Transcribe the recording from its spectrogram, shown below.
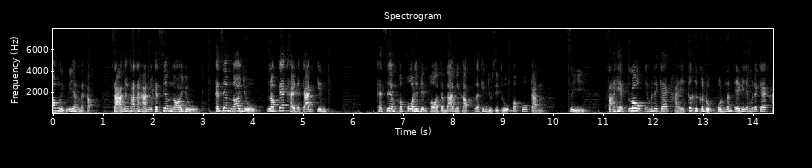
ต้องหลีกเลี่ยงนะครับ สามยังทานอาหารมีแคลเซียมน้อยอยู่ แคลเซียมน้อยอยู่ เราแก้ไขโดยการกินแคลเซียมข้าวโพดให้เพียงพอจำได้ไหมครับ แล้วกิน UC2 ควบคู่กัน 4. สาเหตุโรคยังไม่ได้แก้ไข ก็คือกระดูกพุนนั่นเองที่ยังไม่ได้แก้ไข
